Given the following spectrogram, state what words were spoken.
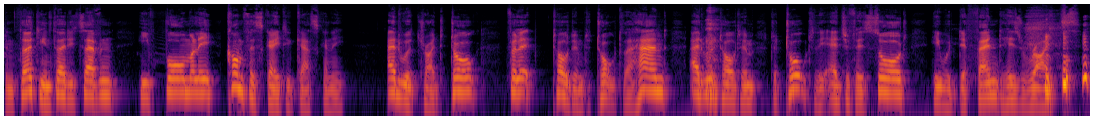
In 1337, he formally confiscated Gascony. Edward tried to talk. Philip told him to talk to the hand. Edward told him to talk to the edge of his sword. He would defend his rights.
